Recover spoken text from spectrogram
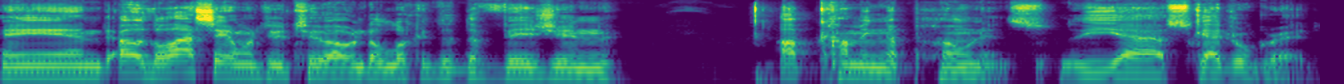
And oh, the last thing I want to do too, I want to look at the division upcoming opponents, the uh, schedule grid.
